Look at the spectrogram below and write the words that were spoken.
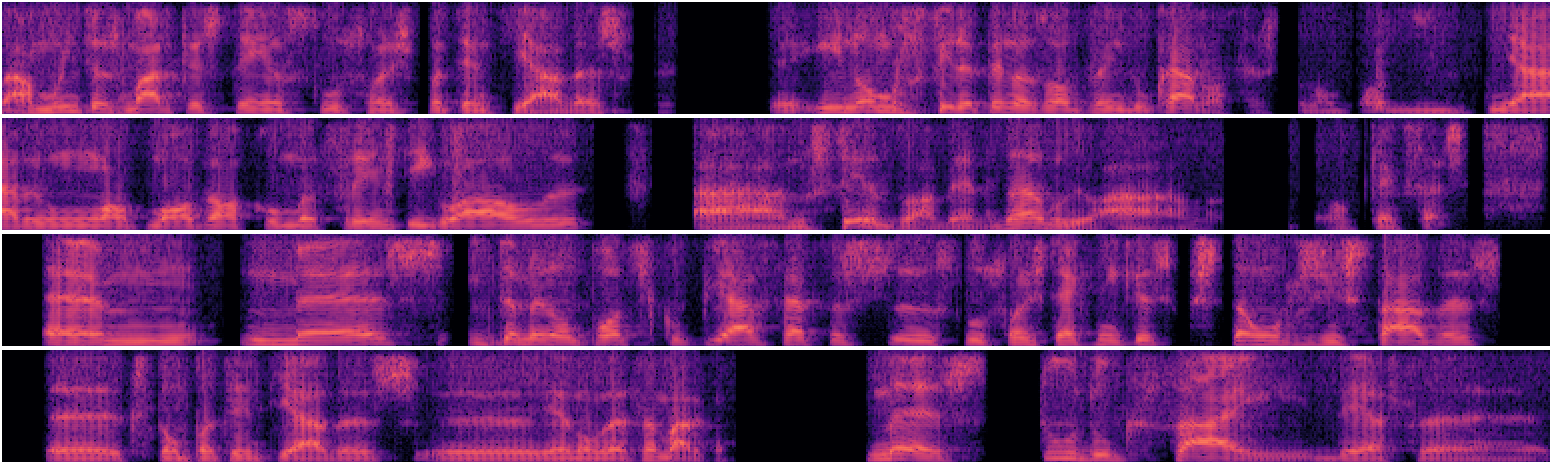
há, muitas marcas que têm soluções patenteadas e não me refiro apenas ao desenho do carro, ou seja, tu não podes desenhar um automóvel com uma frente igual à Mercedes, ou à BMW, à, ou o que é que seja. Um, mas, e também não podes copiar certas uh, soluções técnicas que estão registadas, uh, que estão patenteadas uh, em nome dessa marca. Mas tudo o que sai dessa,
